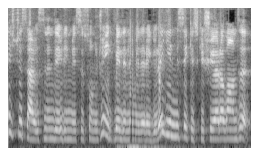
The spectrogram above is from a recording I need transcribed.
işçi servisinin devrilmesi sonucu ilk belirlemelere göre 28 kişi yaralandı.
